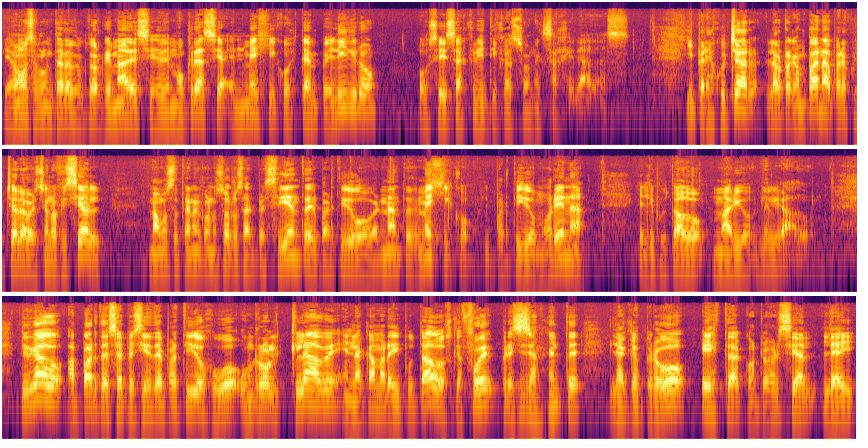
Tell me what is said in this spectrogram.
Le vamos a preguntar al doctor Quemades si la democracia en México está en peligro o si esas críticas son exageradas. Y para escuchar la otra campana, para escuchar la versión oficial, vamos a tener con nosotros al presidente del Partido Gobernante de México, el Partido Morena, el diputado Mario Delgado. Delgado, aparte de ser presidente del partido, jugó un rol clave en la Cámara de Diputados, que fue precisamente la que aprobó esta controversial ley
